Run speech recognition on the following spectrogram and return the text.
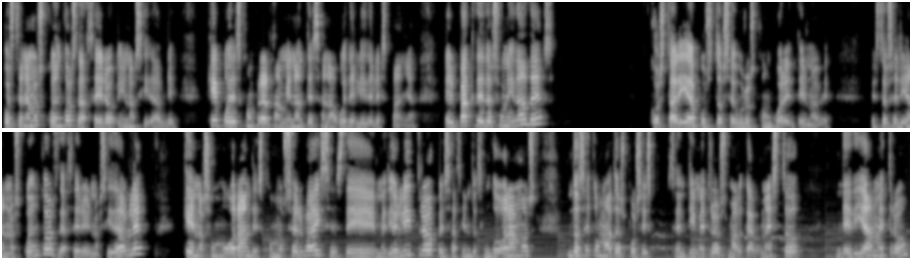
pues tenemos cuencos de acero inoxidable que puedes comprar también antes en la web de España. El pack de dos unidades costaría pues 2 euros con 49. Estos serían los cuencos de acero inoxidable que no son muy grandes como observáis, es de medio litro, pesa 105 gramos, 12,2 por 6 centímetros, marca Ernesto de diámetro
